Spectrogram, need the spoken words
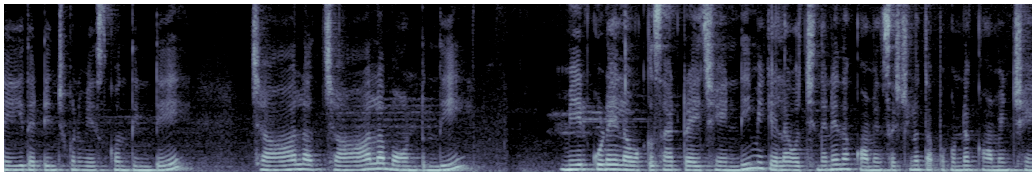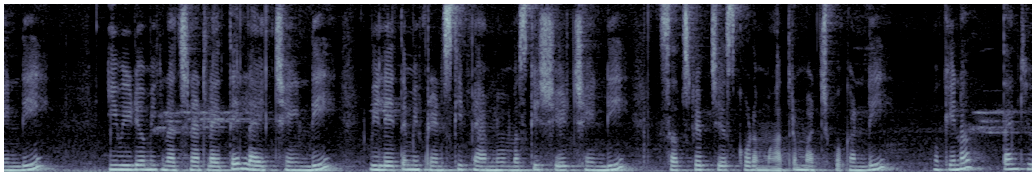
నెయ్యి తట్టించుకొని వేసుకొని తింటే చాలా చాలా బాగుంటుంది. మీరు కూడా ఇలా ఒక్కసారి ట్రై చేయండి. మీకు ఎలా వచ్చిందనే నా కామెంట్ సెక్షన్లో తప్పకుండా కామెంట్ చేయండి. ఈ వీడియో మీకు నచ్చినట్లయితే లైక్ చేయండి. వీలైతే మీ ఫ్రెండ్స్కి ఫ్యామిలీ మెంబర్స్కి షేర్ చేయండి. సబ్స్క్రైబ్ చేసుకోవడం మాత్రం మర్చిపోకండి. ఓకేనా? థ్యాంక్ యూ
